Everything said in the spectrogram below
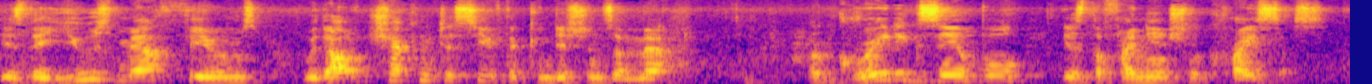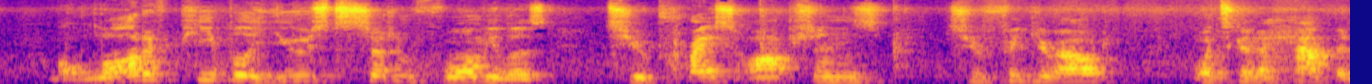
is they use math theorems without checking to see if the conditions are met. A great example is the financial crisis. A lot of people used certain formulas to price options, to figure out what's going to happen,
